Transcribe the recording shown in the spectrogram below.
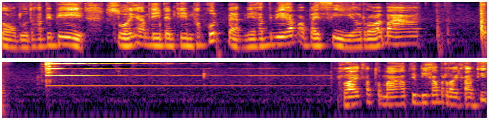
ลองดูนะครับพี่ๆสวยงามดีเป็นพิมพ์พระพุทธแบบนี้ครับพี่ๆครับเอาไป 400 บาทรายการต่อมาครับพี่พี่ครับรายการที่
